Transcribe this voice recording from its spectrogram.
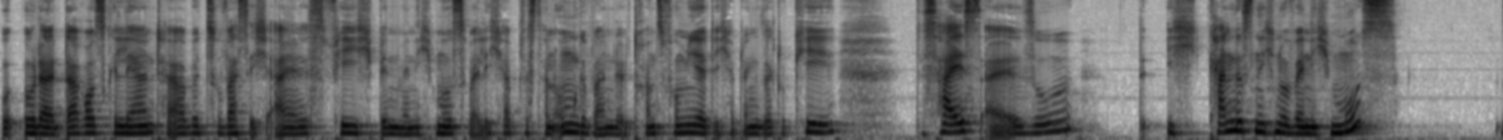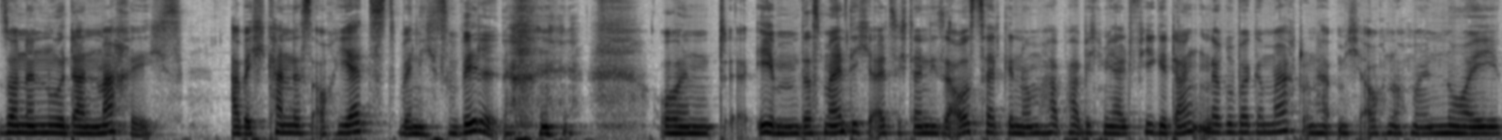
oder daraus gelernt habe, zu was ich alles fähig bin, wenn ich muss, weil ich habe das dann umgewandelt, transformiert. Ich habe dann gesagt, okay, das heißt also, ich kann das nicht nur, wenn ich muss, sondern nur dann mache ich's. Aber ich kann das auch jetzt, wenn ich es will. und eben, das meinte ich, als ich dann diese Auszeit genommen habe, habe ich mir halt viel Gedanken darüber gemacht und habe mich auch nochmal neu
